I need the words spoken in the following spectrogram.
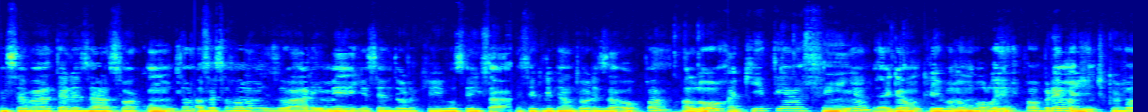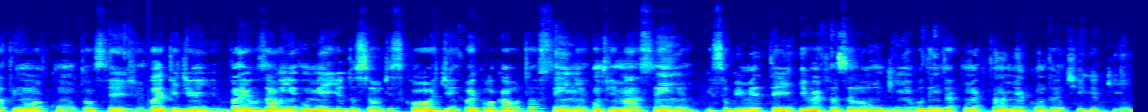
Você vai atualizar a sua conta, acessa o nome de usuário, e-mail e servidor que você está. Você clica em autorizar. Opa, alô? Aqui tem a senha. Legal, incrível, não vou ler. Problema, gente, que eu já tenho uma conta, ou seja, vai pedir, vai usar o e-mail do seu Discord, vai colocar outra senha, confirmar a senha e submeter e vai fazer login. Eu vou tentar conectar na minha conta antiga aqui.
